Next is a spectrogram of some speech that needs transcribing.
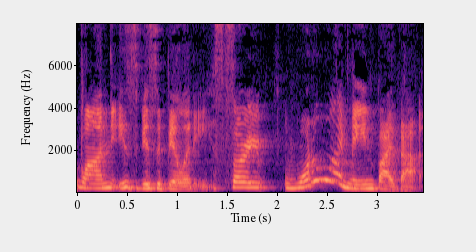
one is visibility. So, what do I mean by that?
